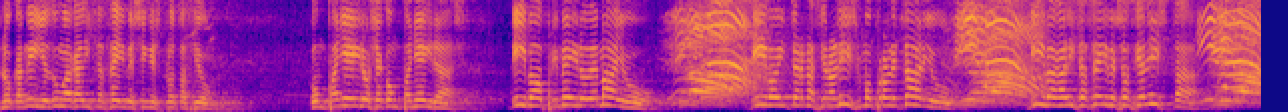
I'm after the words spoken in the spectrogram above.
no camiño dunha Galiza ceibe sen explotación. Compañeiros e compañeiras, viva o primeiro de maio! Viva! ¡Viva o internacionalismo proletario! ¡Viva! ¡Viva Galiza Ceibe socialista! ¡Viva!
